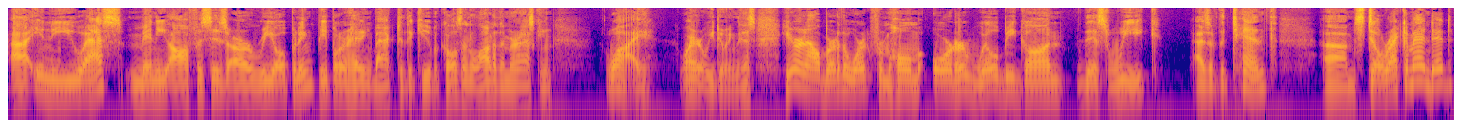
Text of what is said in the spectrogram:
Uh, in the U.S., many offices are reopening. People are heading back to the cubicles, and a lot of them are asking, why? Why are we doing this? Here in Alberta, the work from home order will be gone this week as of the 10th. Um, still recommended,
